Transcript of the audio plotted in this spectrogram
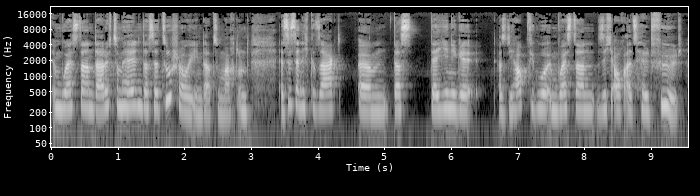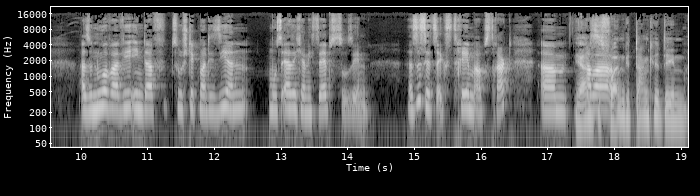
im Western dadurch zum Helden, dass der Zuschauer ihn dazu macht. Und es ist ja nicht gesagt, ähm, dass derjenige, also die Hauptfigur im Western, sich auch als Held fühlt. Also nur weil wir ihn dazu stigmatisieren, muss er sich ja nicht selbst so sehen. Das ist jetzt extrem abstrakt. Ähm, ja, das ist vor allem ein Gedanke, den,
